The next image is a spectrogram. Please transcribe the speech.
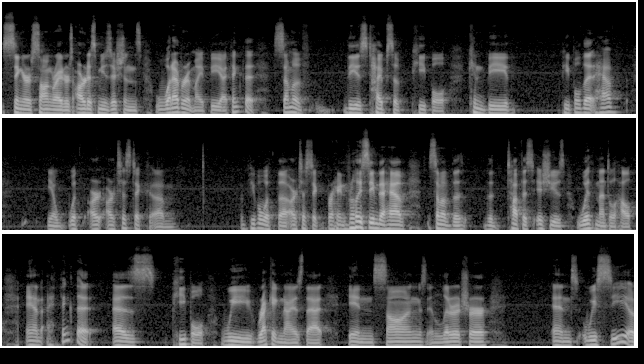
singers, songwriters, artists, musicians, whatever it might be, I think that some of these types of people can be people that have you know, with art, artistic um, people with the artistic brain really seem to have some of the the toughest issues with mental health, and I think that as people we recognize that in songs in literature and we see a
